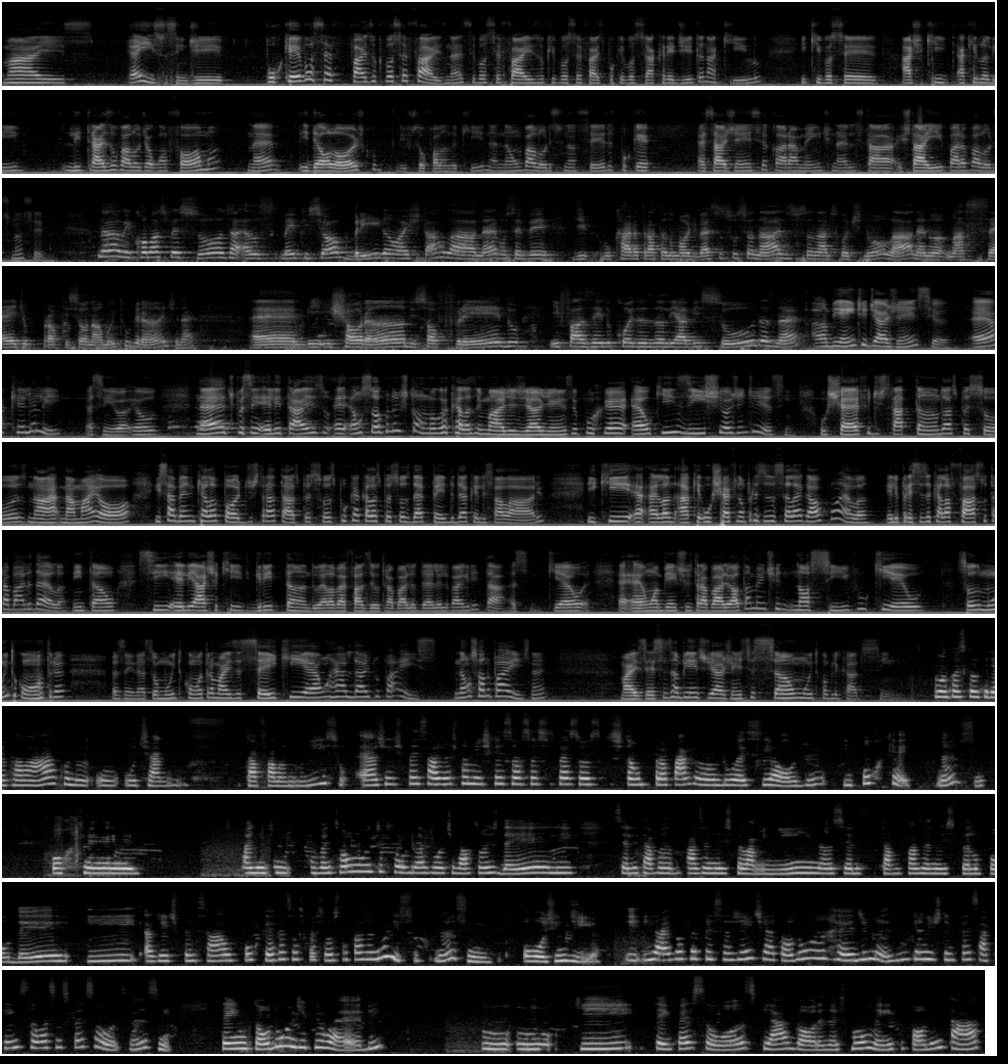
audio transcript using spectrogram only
mas é isso, assim, de por que você faz o que você faz, né? Se você faz o que você faz porque você acredita naquilo e que você acha que aquilo ali lhe traz um valor de alguma forma, né? Ideológico, estou falando aqui, né? Não valores financeiros, porque essa agência claramente né, está, está aí para valores financeiros. Não, e como as pessoas, elas meio que se obrigam a estar lá, né? Você vê de, o cara tratando mal diversos funcionários, os funcionários continuam lá, né? Num, assédio profissional muito grande, né? É, e, e, chorando, e sofrendo, e fazendo coisas ali absurdas, né? O ambiente de agência é aquele ali. Assim, eu, eu, Né? Tipo assim, ele traz. É um soco no estômago aquelas imagens de agência, porque é o que existe hoje em dia, assim. O chefe destratando as pessoas na, na maior e sabendo que ela pode destratar as pessoas porque aquelas pessoas dependem daquele salário e que ela, a, o chefe não precisa ser legal com ela. Ele precisa que ela faça o trabalho dela. Então, se ele acha que gritando ela vai fazer o trabalho dela, ele vai gritar. Assim, que é, é, é um ambiente de trabalho altamente nocivo que eu sou muito contra Assim, né? Sou muito contra, mas sei que é uma realidade no país. Não só no país, né? Mas esses ambientes de agência são muito complicados, sim. Uma coisa que eu queria falar quando o, o Thiago tá falando isso é a gente pensar justamente quem são essas pessoas que estão propagando esse ódio e por quê, né? Assim, porque a gente conversou muito sobre as motivações dele, se ele estava fazendo isso pela menina, se ele estava fazendo isso pelo poder, e a gente pensar o porquê que essas pessoas estão fazendo isso, né? Assim, hoje em dia. E, e, aí você pensa, gente, é toda uma rede mesmo que a gente tem que pensar quem são essas pessoas, né? Assim, tem todo um deep web um, um, que tem pessoas que agora, nesse momento, podem estar tá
